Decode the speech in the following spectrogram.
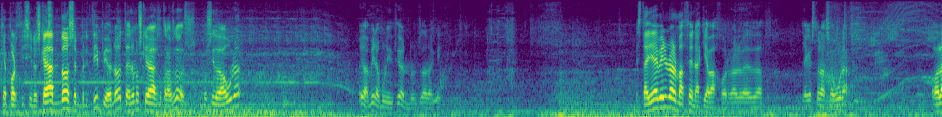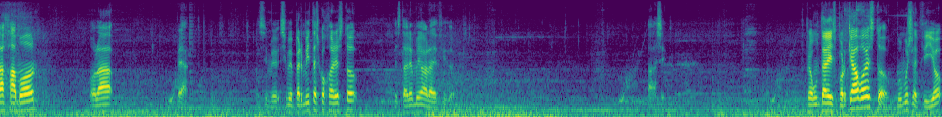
Que por si nos quedan dos en principio, ¿no? Tenemos que ir a las otras dos. Hemos ido a una. Oiga, mira, munición nos dan aquí. Estaría bien un almacén aquí abajo, la verdad. Ya que esto lo asegura. Hola, jamón. Hola. Espera. Si me, si me permites coger esto, te estaré muy agradecido. Así. Os preguntaréis, ¿por qué hago esto? Pues muy sencillo.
